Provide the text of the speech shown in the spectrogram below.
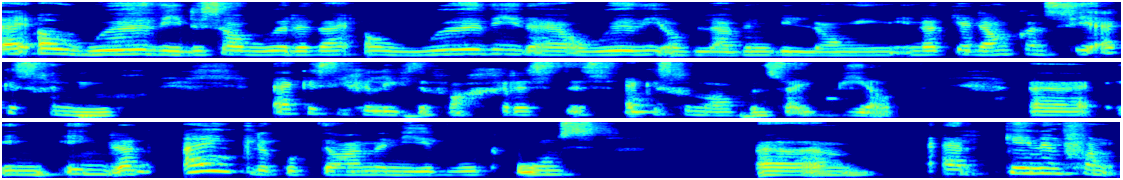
they are worthy dis al woorde they are worthy they are worthy of love and belonging. En dat jy dan kan sê ek is genoeg. Ek is die geliefde van Christus. Ek is gemaak in sy beeld uh en en dat eintlik op daai manier word ons ehm um, erkenning van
